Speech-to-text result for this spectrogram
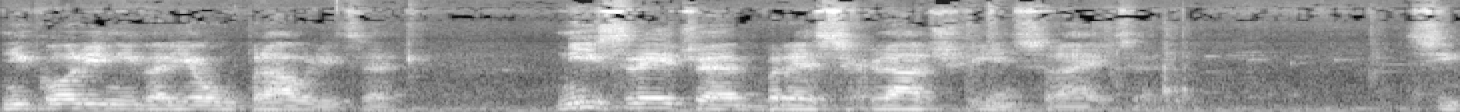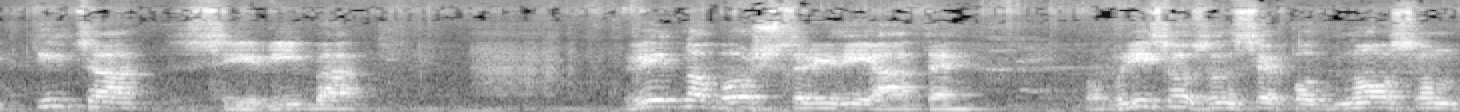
Nikoli ni verjel v pravljice. Ni sreče brez hlač in srajce. Si ptica, si riba, vedno boš sredi jate. Obrisal sem se pod nosom,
